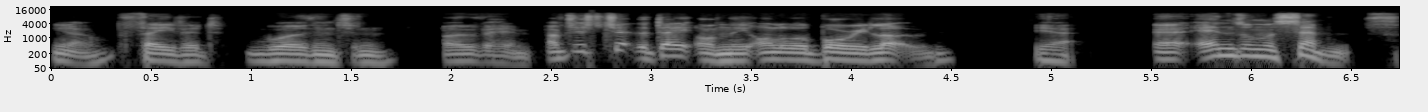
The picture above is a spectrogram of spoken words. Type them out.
you know, favoured Worthington over him. I've just checked the date on the Oliver Bory loan. Yeah. Uh, ends on the seventh.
